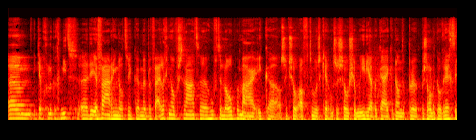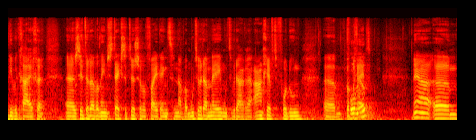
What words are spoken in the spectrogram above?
Um, ik heb gelukkig niet uh, de ervaring dat ik uh, met beveiliging over straat uh, hoef te lopen. Maar ik, als ik zo af en toe eens een keer onze social media bekijk... dan de persoonlijke berichten die we krijgen... zitten daar wel eens teksten tussen waarvan je denkt... nou, wat moeten we daarmee? Moeten we daar aangifte voor doen? Um, Voorbeeld? Nou ja, um,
